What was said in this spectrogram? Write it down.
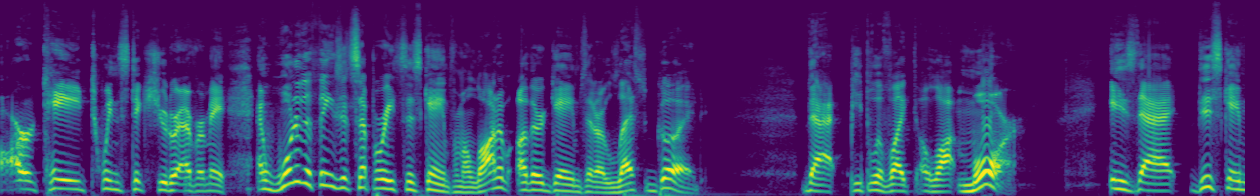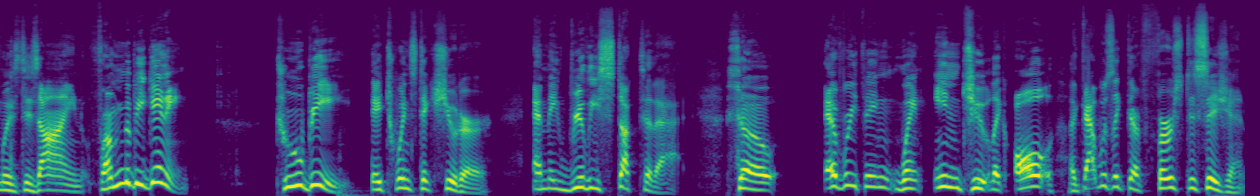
arcade twin stick shooter ever made. And one of the things that separates this game from a lot of other games that are less good that people have liked a lot more is that this game was designed from the beginning to be a twin stick shooter and they really stuck to that. So everything went into like all like that was like their first decision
